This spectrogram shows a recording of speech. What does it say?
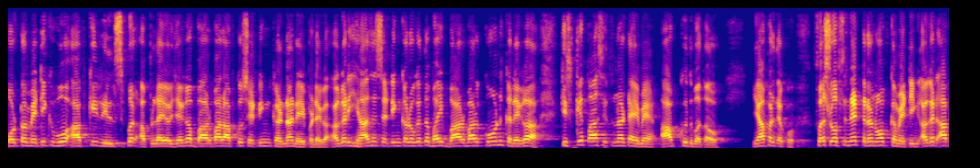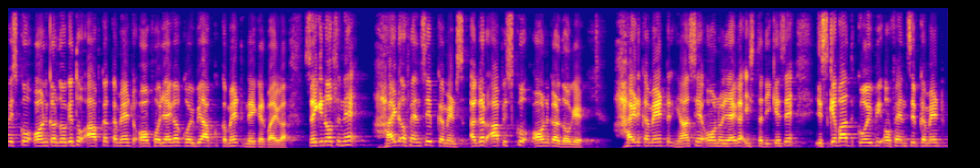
ऑटोमेटिक वो आपकी रील्स पर अप्लाई हो जाएगा। बार बार आपको सेटिंग करना नहीं पड़ेगा। अगर यहाँ से सेटिंग करोगे तो भाई बार बार कौन करेगा? किसके पास इतना टाइम है? आप खुद बताओ। यहाँ पर देखो फ़र्स्ट ऑप्शन है टर्न ऑफ़ कमेंटिंग अगर आप इसको ऑन कर दोगे तो आपका कमेंट ऑफ़ हो जाएगा, कोई भी आपको कमेंट नहीं कर पाएगा. सेकंड ऑप्शन है हाइड ऑफेंसिव कमेंट्स अगर आप इसको ऑन कर दोगे हाइड कमेंट यहाँ से ऑन हो जाएगा इस तरीके से. इसके बाद कोई भी ऑफेंसिव कमेंट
